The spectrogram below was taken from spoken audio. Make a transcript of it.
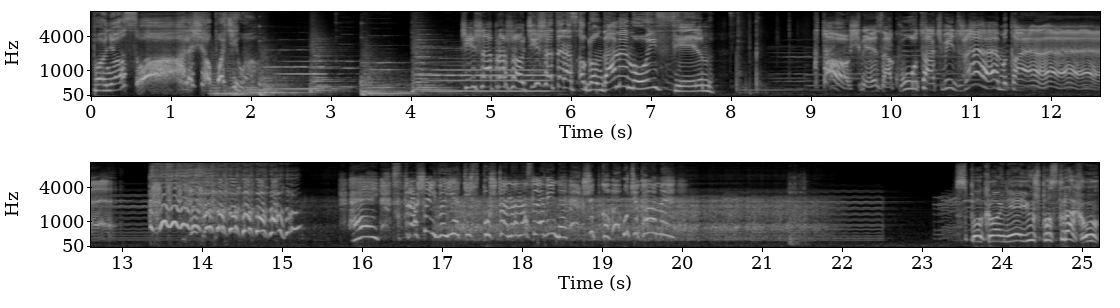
Poniosło, ale się opłaciło. Cisza, proszę o ciszę, teraz oglądamy mój film. Kto śmie zakłócać mi drzemkę? Straszliwy Yeti spuszcza na nas lawinę. Szybko, uciekamy! Spokojnie, już po strachu.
